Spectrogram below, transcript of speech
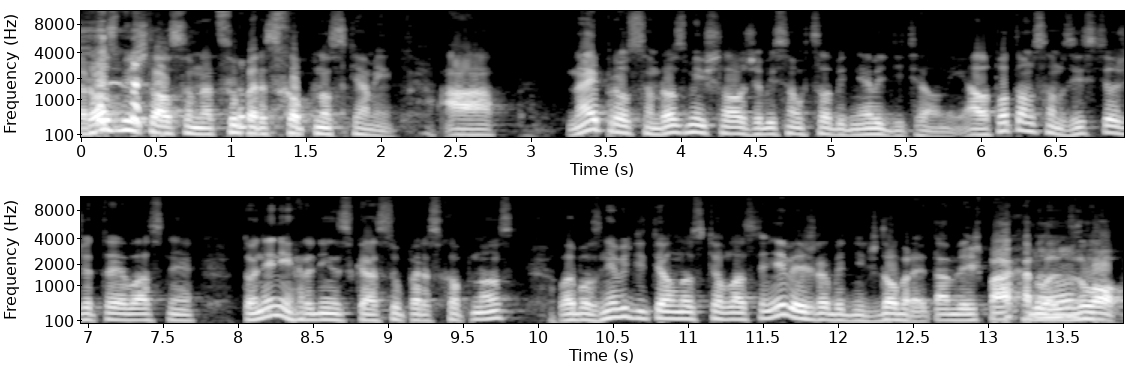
rozmýšľal som nad superschopnosťami a Najprv som rozmýšľal, že by som chcel byť neviditeľný, ale potom som zistil, že to je vlastne, to není hrdinská superschopnosť, lebo s neviditeľnosťou vlastne nevieš robiť nič dobré, tam vieš páchať no. len zlo.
